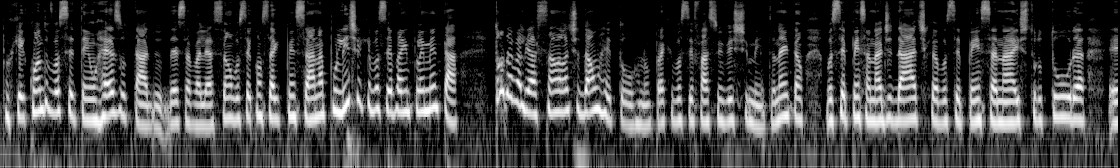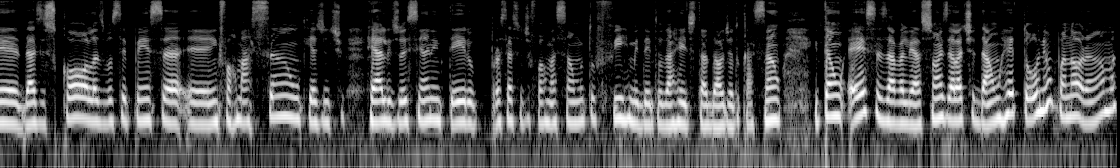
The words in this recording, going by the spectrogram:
porque quando você tem um resultado dessa avaliação, você consegue pensar na política que você vai implementar. Toda avaliação ela te dá um retorno para que você faça o um investimento, né? Então você pensa na didática, você pensa na estrutura é, das escolas, você pensa é, em formação, que a gente realizou esse ano inteiro, processo de formação muito firme dentro da rede estadual de educação. Então, essas avaliações, ela te dá um retorno e um panorama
